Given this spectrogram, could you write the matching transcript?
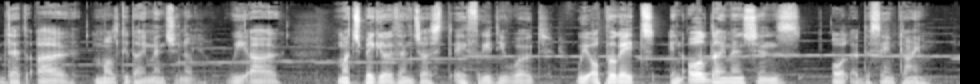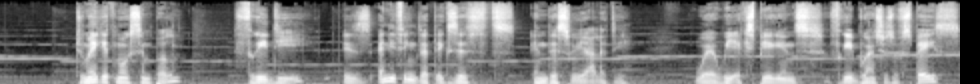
that are multidimensional. We are much bigger than just a 3D world. We operate in all dimensions all at the same time. To make it more simple, 3D is anything that exists in this reality, where we experience three branches of space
